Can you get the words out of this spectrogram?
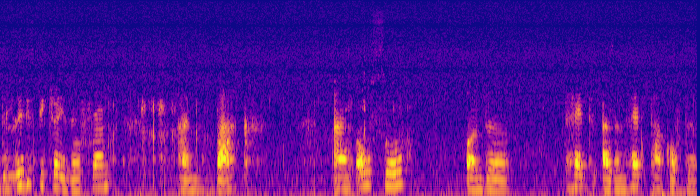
the lady's picture is in front and back and also on the head as an head pack of the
